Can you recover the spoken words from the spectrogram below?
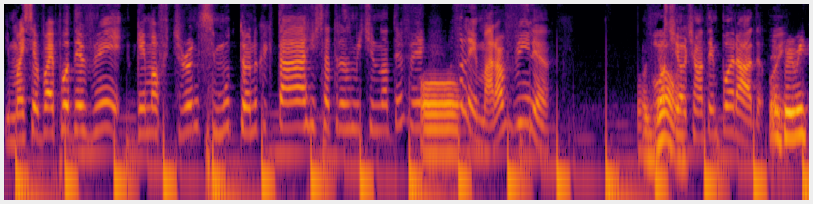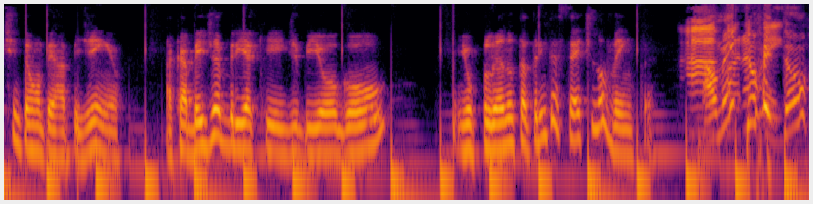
E, mas você vai poder ver Game of Thrones simultâneo com o que tá, a gente tá transmitindo na TV. Ô, Eu falei, maravilha. ô, Vou assistir a última temporada. me permite interromper rapidinho? Acabei de abrir aqui de BioGo e o plano tá R$37,90. Ah, Aumentou parabéns. então.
